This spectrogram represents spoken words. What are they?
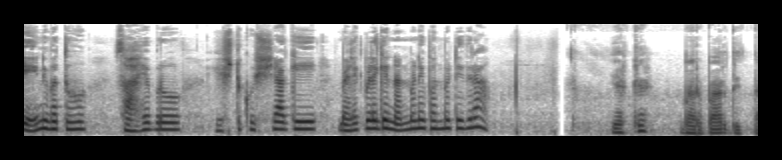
ಏನಿವತ್ತು ಸಾಹೇಬ್ರು ಎಷ್ಟು ಖುಷಿಯಾಗಿ ಬೆಳಗ್ಗೆ ಬೆಳಗ್ಗೆ ನನ್ನ ಮನೆಗೆ ಬಂದ್ಬಿಟ್ಟಿದ್ದೀರಾ? ಯಾಕೆ ಬರಬಾರ್ದಿತ್ತ?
